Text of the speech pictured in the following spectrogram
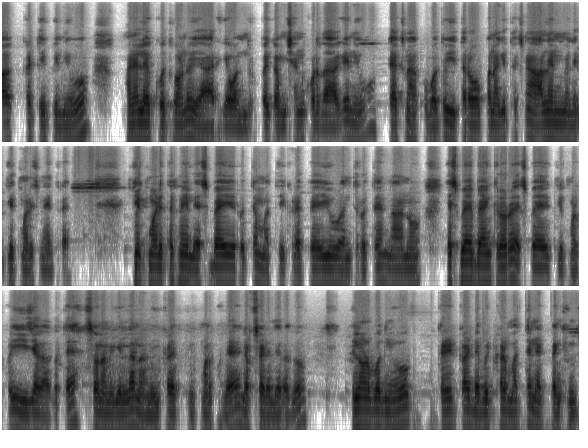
ಪಕ್ಕ ಟಿ ಪಿ ನೀವು ಮನೇಲೆ ಕೂತ್ಕೊಂಡು ಯಾರಿಗೆ ಒಂದು ರೂಪಾಯಿ ಕಮಿಷನ್ ಕೊಡದ ಹಾಗೆ ನೀವು ಟ್ಯಾಕ್ಸ್ನ ಹಾಕೋಬಹುದು ಈ ತರ ಓಪನ್ ಆಗಿದ ತಕ್ಷಣ ಆನ್ಲೈನ್ ಮೇಲೆ ಕ್ಲಿಕ್ ಮಾಡಿ ಸ್ನೇಹಿತರೆ. ಕ್ಲಿಕ್ ಮಾಡಿದ ತಕ್ಷಣ ಇಲ್ಲಿ ಎಸ್ ಬಿ ಐ ಇರುತ್ತೆ ಮತ್ತೆ ಈ ಕಡೆ ಪೇ ಯು ಅಂತ ಇರುತ್ತೆ ನಾನು ಎಸ್ ಬಿ ಐ ಬ್ಯಾಂಕ್ ಇರೋರು ಎಸ್ ಬಿ ಐ ಕ್ಲಿಕ್ ಮಾಡ್ಕೊಳ್ಳಿ ಈಸಿಯಾಗಿ ಆಗುತ್ತೆ. ಸೊ ನನಗಿಲ್ಲ, ನಾನು ಈ ಕಡೆ ಕ್ಲಿಕ್ ಮಾಡ್ಕೊಂಡೆ ಲೆಫ್ಟ್ ಸೈಡ್ ಅಲ್ಲಿ ಇರೋದು. ಇಲ್ಲಿ ನೋಡ್ಬೋದು ನೀವು ಕ್ರೆಡಿಟ್ ಕಾರ್ಡ್ ಡೆಬಿಟ್ ಕಾರ್ಡ್ ಮತ್ತೆ ನೆಟ್ ಬ್ಯಾಂಕಿಂಗ್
